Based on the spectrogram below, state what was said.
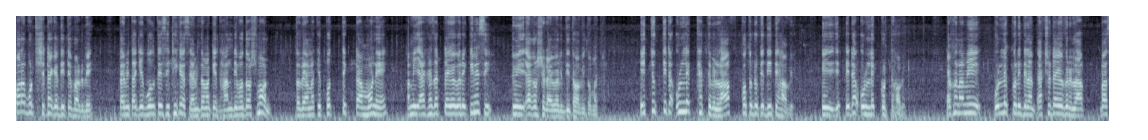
পরবর্তী সে টাকা দিতে পারবে। তাই আমি তাকে বলতেছি, ঠিক আছে, আমি তোমাকে ধান দেবো দশ মন। তবে আমাকে প্রত্যেকটা মনে আমি এক হাজার টাকা করে কিনেছি, তুমি এগারোশো টাকা করে দিতে হবে তোমাকে। এই চুক্তিটা উল্লেখ থাকতে হবে, লাভ কতটুকু দিতে হবে। এই এটা উল্লেখ করতে হবে। এখন আমি উল্লেখ করে দিলাম, একশো টাকা করে লাভ, বাস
